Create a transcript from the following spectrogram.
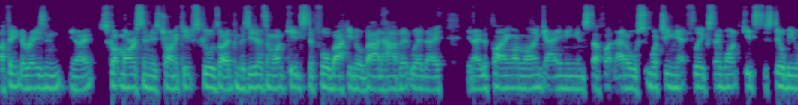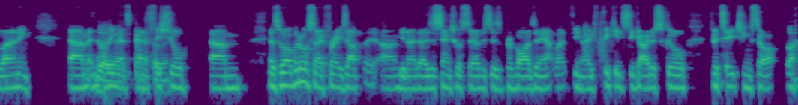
I think the reason you know Scott Morrison is trying to keep schools open because he doesn't want kids to fall back into a bad habit where they you know they're playing online gaming and stuff like that or watching Netflix. They want kids to still be learning, um, and yeah, I think that's beneficial um, as well. But also frees up um, you know those essential services, provides an outlet you know for kids to go to school for teaching. So like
